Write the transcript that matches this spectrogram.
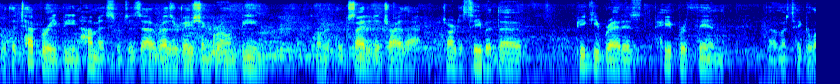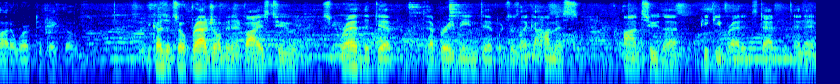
with the tepary bean hummus, which is a reservation grown bean. I'm excited to try that. It's hard to see, but the piki bread is paper thin. It must take a lot of work to bake those. Because it's so fragile, I've been advised to spread the dip, tepary bean dip, which is like a hummus, onto the piki bread instead, and it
